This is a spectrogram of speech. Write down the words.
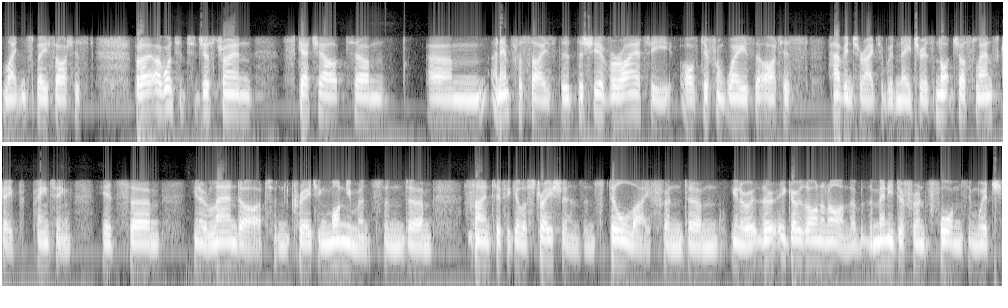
light and space artist, but I, I wanted to just try and sketch out um, um, and emphasize the, the sheer variety of different ways that artists have interacted with nature. It's not just landscape painting; it's um, you know land art and creating monuments and um, scientific illustrations and still life, and um, you know there, it goes on and on. The, the many different forms in which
